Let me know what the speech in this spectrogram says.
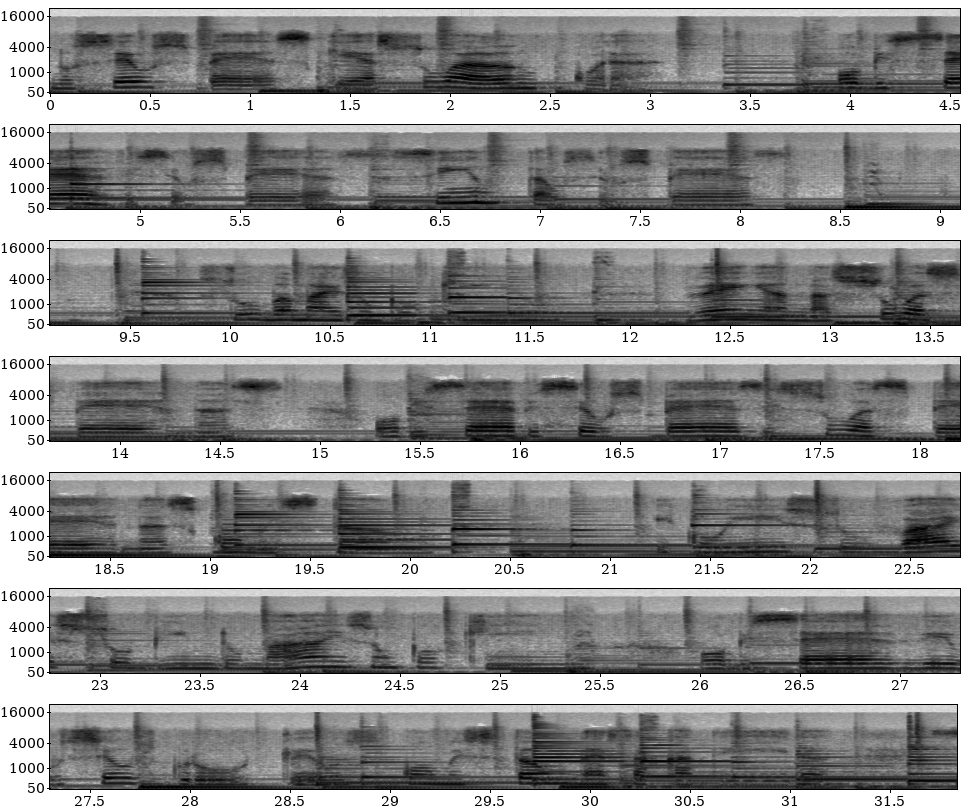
nos seus pés, que é a sua âncora. Observe seus pés, sinta os seus pés. Suba mais um pouquinho, venha nas suas pernas. Observe seus pés e suas pernas como estão. E com isso, vai subindo mais um pouquinho Observe os seus glúteos como estão nessa cadeira,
